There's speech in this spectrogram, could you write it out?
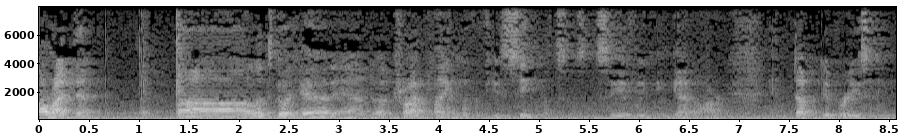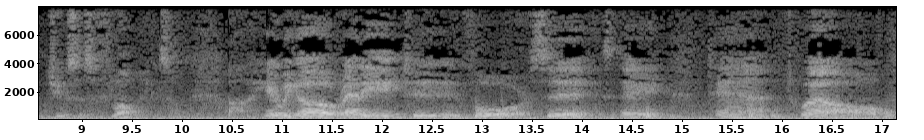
All right then. Uh, let's go ahead and uh, try playing with a few sequences and see if we can get our inductive reasoning juices flowing. So uh, here we go. Ready, two, four, six, eight, ten, twelve,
